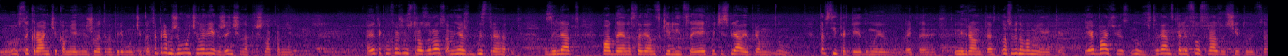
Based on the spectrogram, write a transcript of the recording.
ну, с экранчиком я вижу этого переводчика. Это прям живой человек, женщина пришла ко мне. А я так выхожу сразу раз, а меня же быстро взгляд падая на славянские лица. Я их вычисляю прям, ну, та всі такі, я думаю, это, иммигранты, особенно в Америке. Я бачу, ну, славянское лицо сразу считывается.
